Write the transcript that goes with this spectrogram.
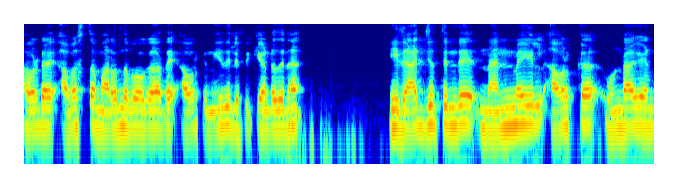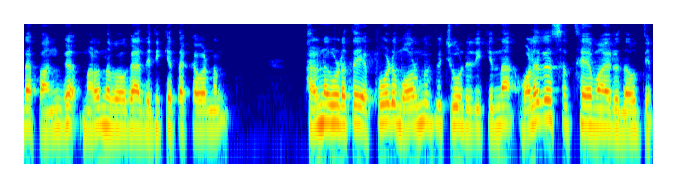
അവരുടെ അവസ്ഥ മറന്നു പോകാതെ അവർക്ക് നീതി ലഭിക്കേണ്ടതിന് ഈ രാജ്യത്തിന്റെ നന്മയിൽ അവർക്ക് ഉണ്ടാകേണ്ട പങ്ക് മറന്നു പോകാതിരിക്കത്തക്കവണ്ണം ഭരണകൂടത്തെ എപ്പോഴും ഓർമ്മിപ്പിച്ചുകൊണ്ടിരിക്കുന്ന വളരെ ശ്രദ്ധേയമായൊരു ദൗത്യം.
